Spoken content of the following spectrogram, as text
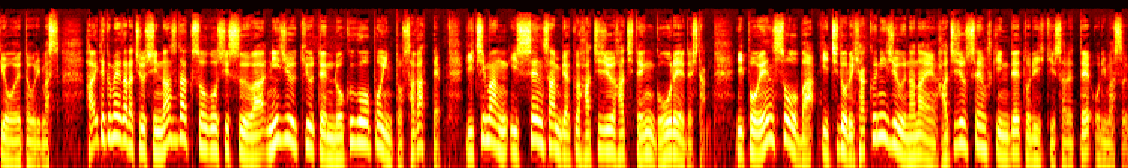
引を終えております。ハイテク銘柄中心ナスダック総合指数は29.65ポイント下がって1万1388.50でした。一方円相場1ドル127円80銭付近で取引されております。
